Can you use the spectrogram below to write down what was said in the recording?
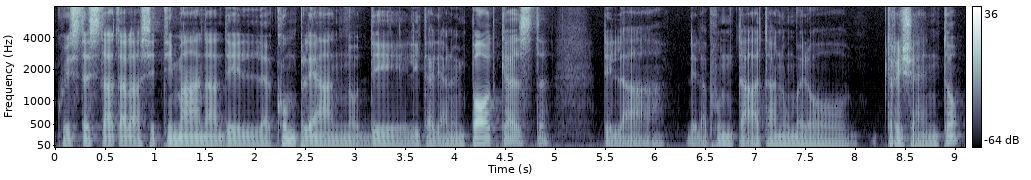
questa è stata la settimana del compleanno dell'italiano in podcast, della, della puntata numero 300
